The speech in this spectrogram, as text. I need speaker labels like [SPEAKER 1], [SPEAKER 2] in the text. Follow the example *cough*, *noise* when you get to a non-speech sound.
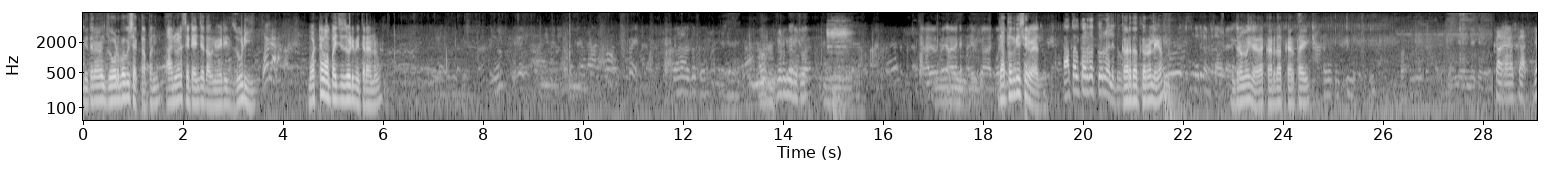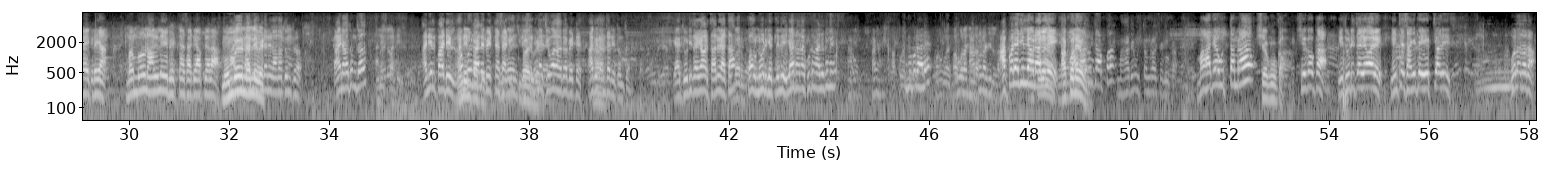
[SPEAKER 1] मित्रांनो जोड बघू शकता आपण. अनवर सेट यांच्या धावणीवरील जोडी. मोठ्या मापाची जोडी मित्रांनो. जातात कशी रे अजून?
[SPEAKER 2] कातल करतात करू राहिले तो
[SPEAKER 1] करदात करू राहिले का? मित्रांनो बघू शकता करदात करताय.
[SPEAKER 3] नमस्कार नमस्कार. या इकडे या. मुंबईहून आलेले भेटण्यासाठी आपल्याला.
[SPEAKER 1] मुंबईहून आलेले भेट-
[SPEAKER 3] दादा तुमचं. काय नाव तुमचं? अनिल पाटील. अनिल पाटील.
[SPEAKER 1] अनिल
[SPEAKER 3] मुंबईहून आले
[SPEAKER 1] पाटील.
[SPEAKER 3] भेटण्यासाठी.
[SPEAKER 1] बरं,
[SPEAKER 3] जिवाळा होता भेटण्यात. अभिनंदन आहे तुमचं. या जोडीचा यावर चालू आहे आता. पाहू नोट घेतलेली या दादा कुठून आले तुम्ही? तुम्ही कुठे आले? अकोला जिल्ह्याहून आलेले.
[SPEAKER 1] अकोल्याहून.
[SPEAKER 3] काय नाव तुमचं आप्पा? महादेव उत्तमराव
[SPEAKER 1] शगू का
[SPEAKER 3] शेगोका. हे जोडीचा व्यवहार आहे. यांचे सांगितले एक चाळीस बोला दादा.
